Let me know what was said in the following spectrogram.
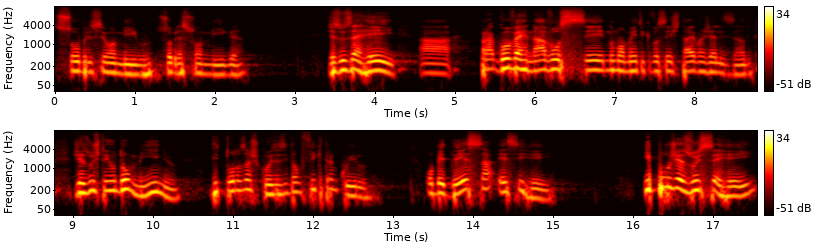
sobre o seu amigo, sobre a sua amiga. Jesus é rei ah, para governar você no momento em que você está evangelizando. Jesus tem o domínio de todas as coisas, então fique tranquilo. Obedeça esse rei. E por Jesus ser rei,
